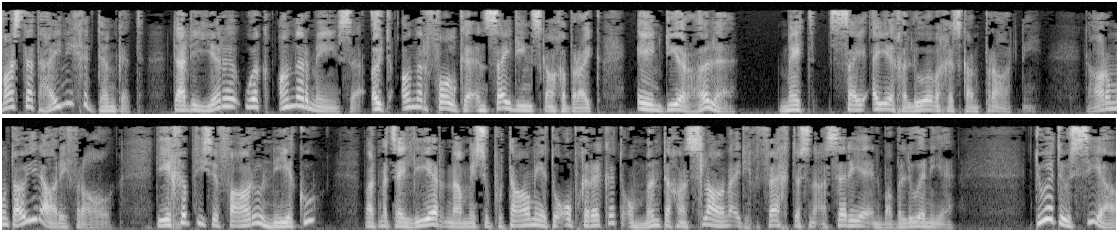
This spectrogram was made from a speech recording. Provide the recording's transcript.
was dat hy nie gedink het dat die Here ook ander mense uit ander volke in sy diens kan gebruik en deur hulle met sy eie gelowiges kan praat nie. Daarom onthou jy daardie verhaal. Die Egiptiese farao Neko wat met sy leer na Mesopotamië toe opgeruk het om min te gaan slaan uit die geveg tussen Assirië en Babilonië. Toe het Hosea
